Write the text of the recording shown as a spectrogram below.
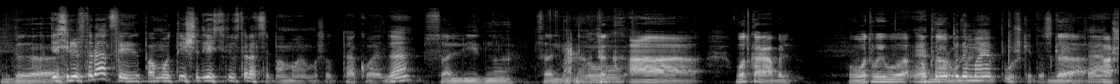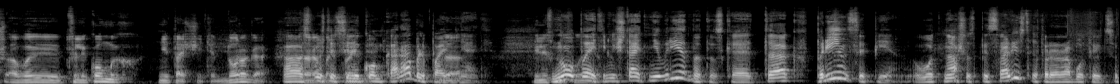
Да. Здесь иллюстрации, по-моему, 1200 иллюстраций, по-моему, что-то такое, да? Солидно, солидно. Ну... Так, а вот корабль. Вот вы его Это мы поднимаем пушки, так сказать. Да, так. а вы целиком их не тащите, дорого? А, в смысле, целиком поднять? корабль поднять? Да. Или ну, по этим мечтать не вредно, так сказать. Так, в принципе, вот наши специалисты, которые работают в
